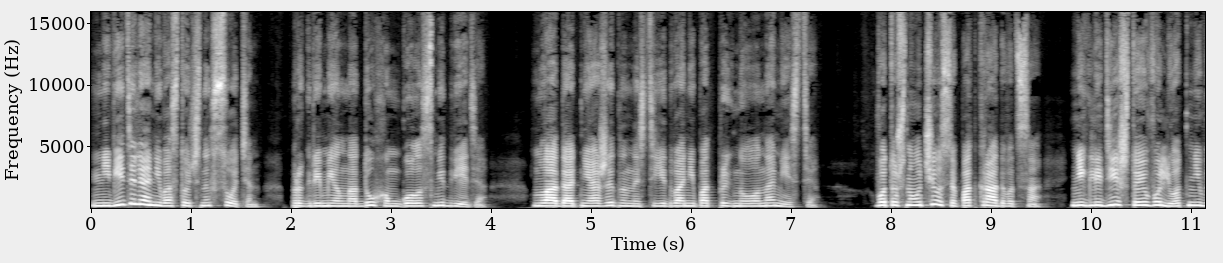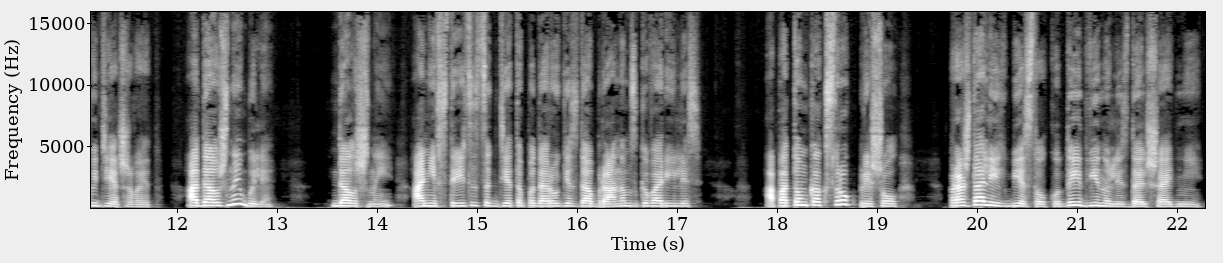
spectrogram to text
«Не видели они восточных сотен?» — прогремел над духом голос медведя. Млада от неожиданности едва не подпрыгнула на месте. Вот уж научился подкрадываться. Не гляди, что его лед не выдерживает. А должны были? Должны. Они встретиться где-то по дороге с Добраном сговорились. А потом, как срок пришел, прождали их без толку, да и двинулись дальше одни.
